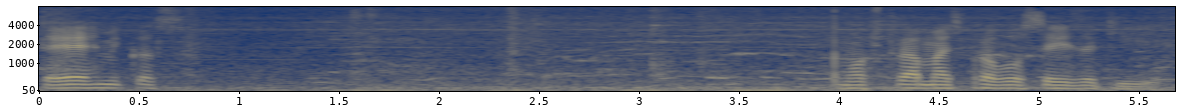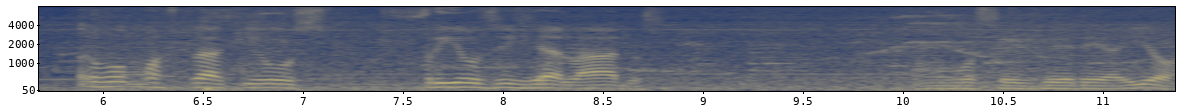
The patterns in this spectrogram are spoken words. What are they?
térmicas. Vou mostrar mais para vocês aqui. Eu vou mostrar aqui os frios e gelados. Como vocês verem aí, ó.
